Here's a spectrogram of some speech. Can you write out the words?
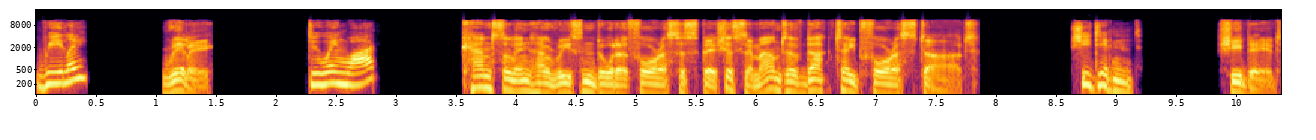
Really? Really. Doing what? Cancelling her recent order for a suspicious amount of duct tape for a start. She didn't. She did.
